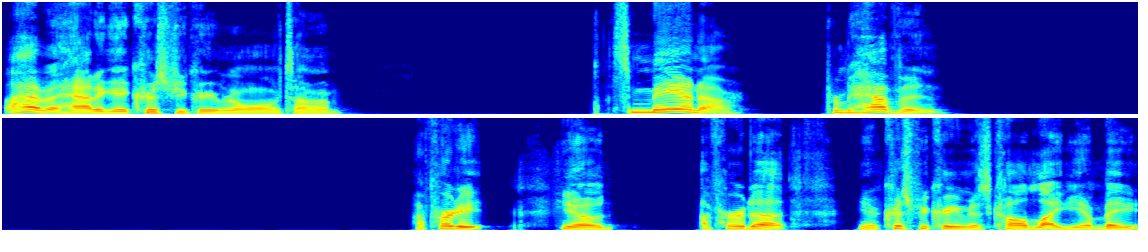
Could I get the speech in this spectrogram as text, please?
I haven't had a good Krispy Kreme in a long time. It's manna from heaven. I've heard it, you know, I've heard uh, you know, Krispy Kreme is called like, you know,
